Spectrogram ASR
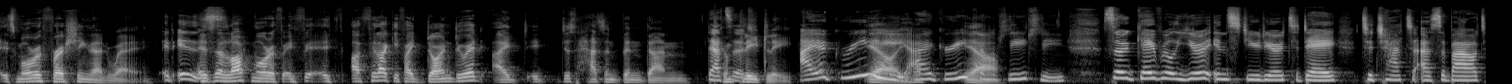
it's more refreshing that way. It is. It's a lot more. If, if, if I feel like if I don't do it, I it just hasn't been done That's it. completely. I agree. Yeah, you I agree yeah. completely. So, Gabriel, you're in studio today to chat to us about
